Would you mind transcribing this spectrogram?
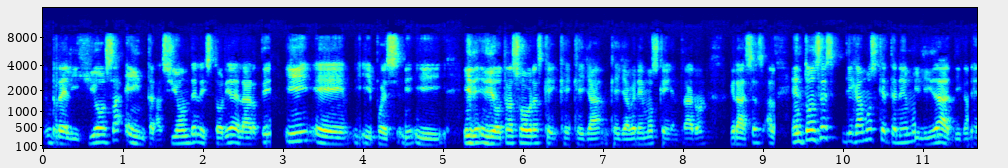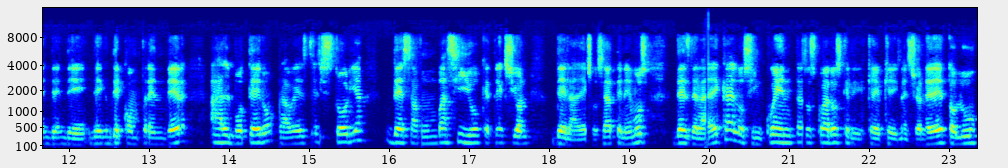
religiosa e integración de la historia del arte y, eh, y pues y, y, de, otras obras que, que, ya, que ya veremos que entraron gracias a... Entonces, digamos que tenemos habilidad de, de, comprender al Botero a través de historia de un vacío que dirección de la década. O sea, tenemos desde la década de los 50, estos cuadros que, que, mencioné de Tolú,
